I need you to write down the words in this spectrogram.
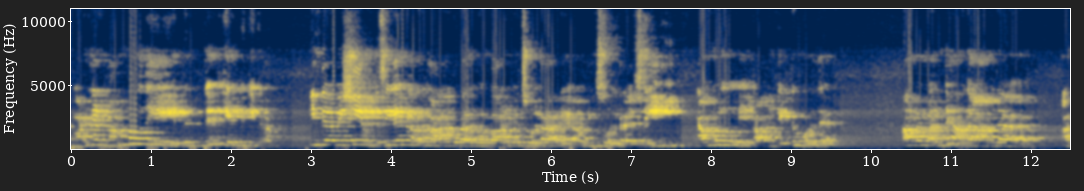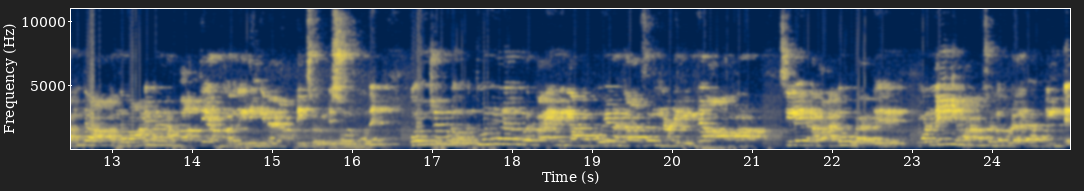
மன்னன் நம்புவதையே எதிர்த்து கேள்வி கேட்கிறாங்க இந்த விஷயம் இந்த சிலைகள் வந்து வணங்கக்கூடாது ஒரு வாலிபர் சொல்றாரு அப்படின்னு சொல்ற செய்தி நம்மளுடைய காலம் கேட்கும் பொழுது அவன் வந்து அந்த அந்த அந்த அந்த வாலிபனை நான் பார்த்தேன் அவங்க அந்த இளைஞனை அப்படின்னு சொல்லிட்டு சொல்லும்போது கொஞ்சம் கூட ஒரு துணியளவு கூட பயம் இல்லாம போய் அந்த அரசன் முன்னாடி நின்று ஆமா சிலைகளை வணங்கக்கூடாது உடனே நீ வணங்க சொல்லக்கூடாது அப்படின்ட்டு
